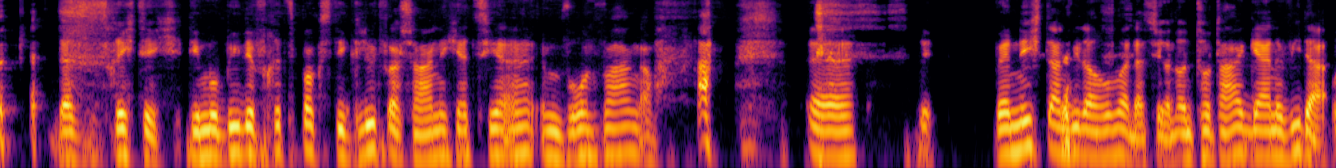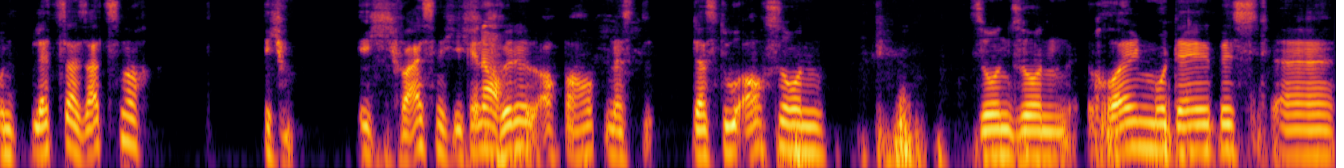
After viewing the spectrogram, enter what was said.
das ist richtig. Die mobile Fritzbox, die glüht wahrscheinlich jetzt hier äh, im Wohnwagen, aber äh, wenn nicht, dann wiederholen wir das hier und, und total gerne wieder. Und letzter Satz noch. Ich, ich weiß nicht, ich genau. würde auch behaupten, dass, dass du auch so ein, so ein, so ein Rollenmodell bist, äh,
